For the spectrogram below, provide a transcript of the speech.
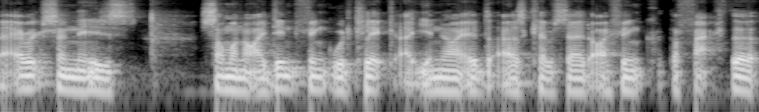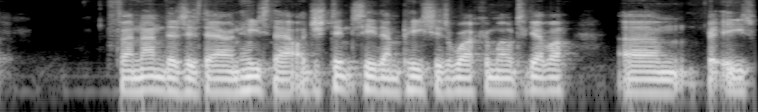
But Eriksen is someone I didn't think would click at United. As Kev said, I think the fact that Fernandes is there and he's there, I just didn't see them pieces working well together. Um, but he's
